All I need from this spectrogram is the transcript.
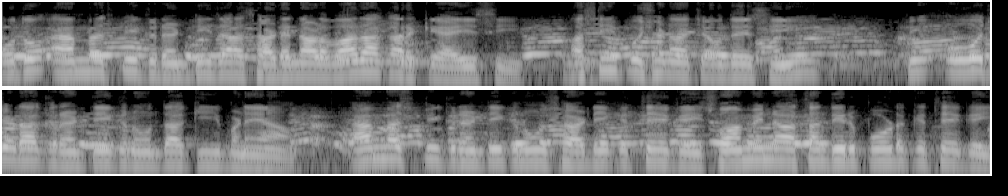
ਉਦੋਂ ਐਮਐਸਪੀ ਗਰੰਟੀ ਦਾ ਸਾਡੇ ਨਾਲ ਵਾਅਦਾ ਕਰਕੇ ਆਈ ਸੀ। ਅਸੀਂ ਪੁੱਛਣਾ ਚਾਹੁੰਦੇ ਸੀ ਕਿ ਉਹ ਜਿਹੜਾ ਗਰੰਟੀ ਕਾਨੂੰਨ ਦਾ ਕੀ ਬਣਿਆ? ਐਮਐਸਪੀ ਗਰੰਟੀ ਕਾਨੂੰਨ ਸਾਡੀ ਕਿੱਥੇ ਗਈ? ਸਵਾਮੀਨਾਥਨ ਦੀ ਰਿਪੋਰਟ ਕਿੱਥੇ ਗਈ?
